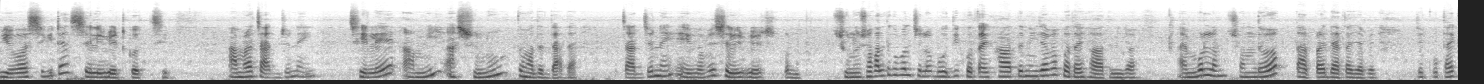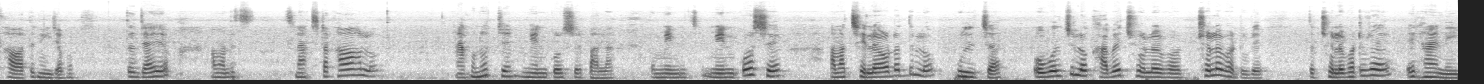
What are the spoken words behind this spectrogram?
বিবাহবার্ষিকীটা সেলিব্রেট করছি। আমরা চারজনেই, ছেলে, আমি আর শুনু, তোমাদের দাদা চারজনে এইভাবে সেলিব্রেট করলাম। শুনু সকাল থেকে বলছিল, বৌদি, কোথায় খাওয়াতে নিয়ে যাবে, কোথায় খাওয়াতে নিয়ে যাবে? আমি বললাম, সন্ধে হোক, তারপরে দেখা যাবে যে কোথায় খাওয়াতে নিয়ে যাব। তো যাই হোক, আমাদের স্ন্যাক্সটা খাওয়া হলো। এখন হচ্ছে মেন কোর্সের পালা। তো মেন মেন কোর্সে আমার ছেলে অর্ডার দিল কুলচা। ও বলছিল, খাবে ছোলে ছোলে ভাটুরে। তো ছোলে ভাটুরে এখানে নেই।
